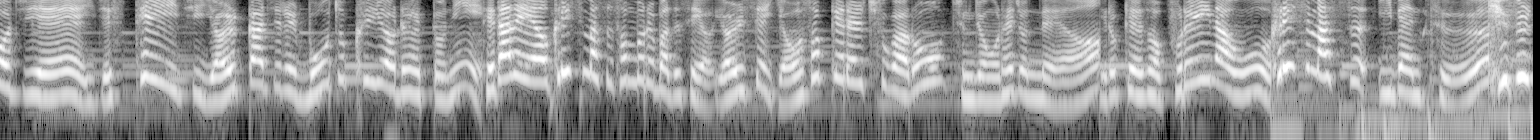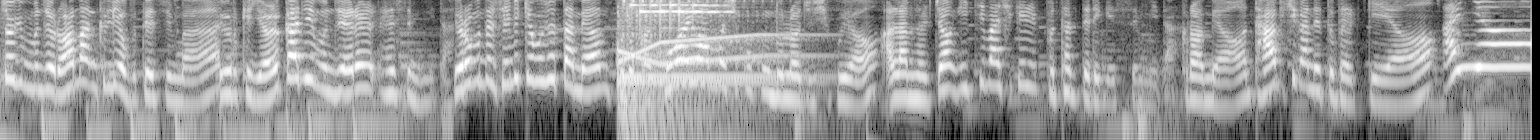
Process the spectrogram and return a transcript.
할아버지의 이제 스테이지 10가지를 모두 클리어를 했더니 대단해요. 크리스마스 선물을 받으세요. 열쇠 6개를 추가로 증정을 해줬네요. 이렇게 해서 브레인아웃 크리스마스 이벤트 기술적인 문제로 하나는 클리어 못했지만 이렇게 10가지 문제를 했습니다. 여러분들 재밌게 보셨다면 구독과 좋아요 한 번씩 꾹꾹 눌러주시고요. 알람 설정 잊지 마시길 부탁드리겠습니다. 그러면 다음 시간에 또 뵐게요. 안녕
